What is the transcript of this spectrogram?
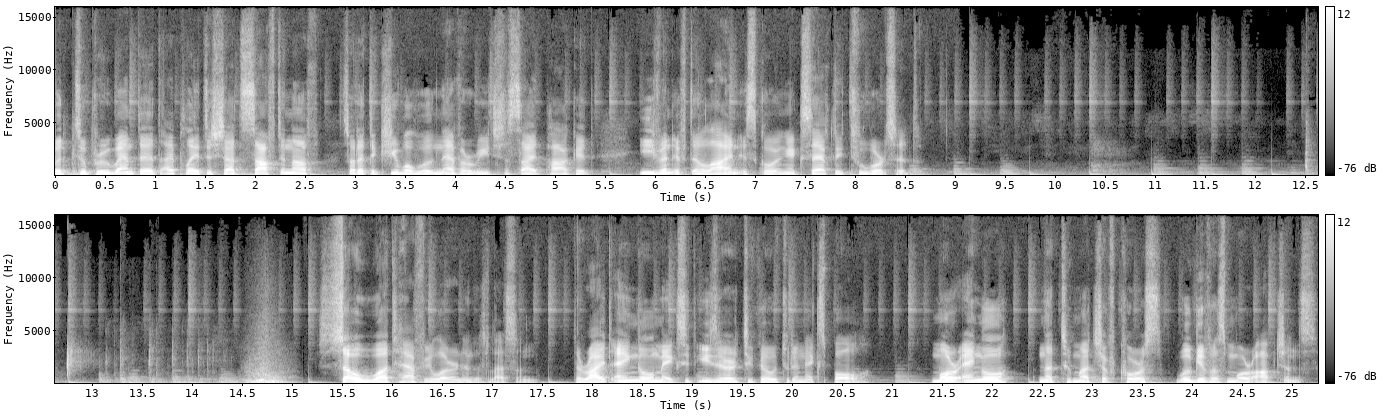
But to prevent it, I played the shot soft enough so that the cue ball will never reach the side pocket even if the line is going exactly towards it. So what have we learned in this lesson? The right angle makes it easier to go to the next ball. More angle, not too much of course, will give us more options.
